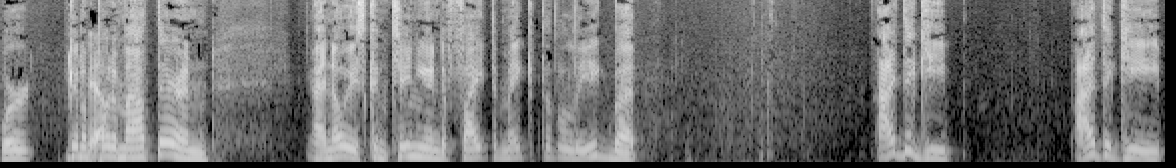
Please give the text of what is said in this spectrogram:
We're going to put him out there, and I know he's continuing to fight to make it to the league, but I think he, I think he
